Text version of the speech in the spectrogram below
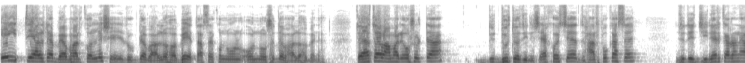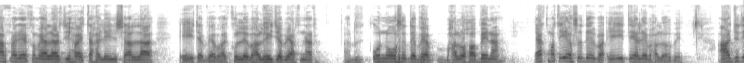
এই তেলটা ব্যবহার করলে সেই রোগটা ভালো হবে, তাছাড়া কোনো অন্য- ওষুধে ভালো হবে না। তো এত আমার ওষুধটা দুটো জিনিস, এক হচ্ছে ঝাড়ফুঁক আছে, যদি জিনের কারণে আপনার এরকম অ্যালার্জি হয়, তাহলে ইনশাল্লাহ এটা ব্যবহার করলে ভালো হয়ে যাবে আপনার। আর অন্য ওষুধে ভালো হবে না, একমাত্র এই ওষুধে এই তেলে ভালো হবে। আর যদি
